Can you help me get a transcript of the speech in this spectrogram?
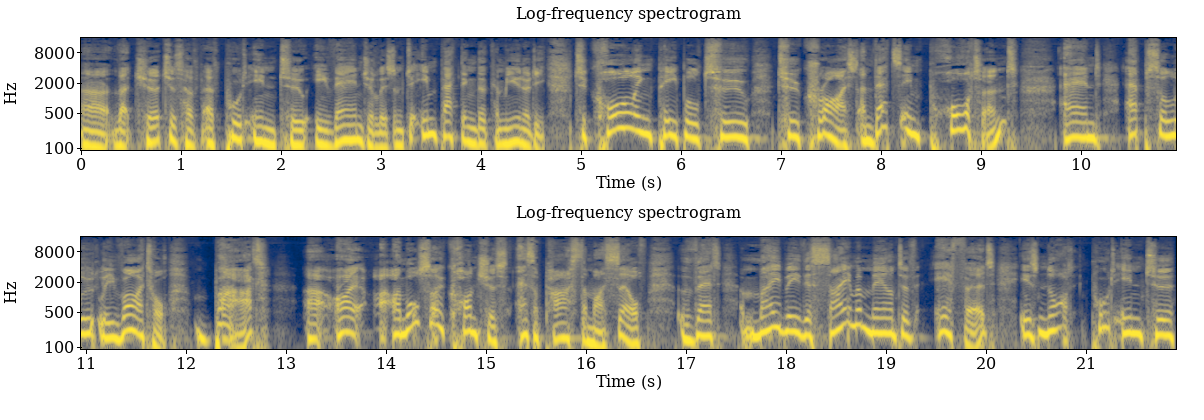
uh, that churches have, have put into evangelism, to impacting the community, to calling people to to Christ, and that's important and absolutely vital. But uh, I, I'm also conscious as a pastor myself that maybe the same amount of effort is not put into,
